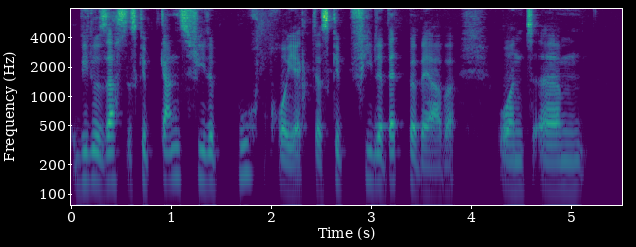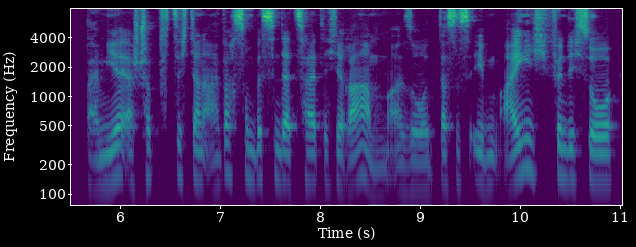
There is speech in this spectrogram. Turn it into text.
Wie du sagst, es gibt ganz viele Buchprojekte, es gibt viele Wettbewerbe. Und, ähm, bei mir erschöpft sich dann einfach so 'n bisschen der zeitliche Rahmen. Also, das ist eben eigentlich, finde ich, so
